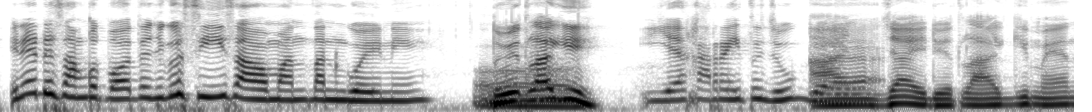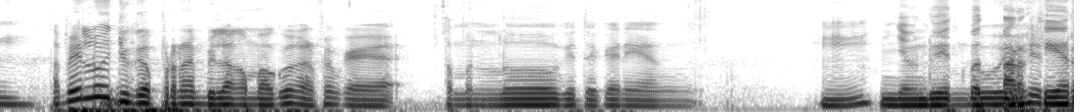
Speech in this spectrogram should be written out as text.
Ini ada sangkut pautnya juga sih sama mantan gue ini. duit Oh. lagi. Iya karena itu juga. Anjay, duit lagi, men. Tapi lu juga pernah bilang sama gue kan, Feb, kayak temen lu gitu kan yang Hmm? Duit buat Duit. parkir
